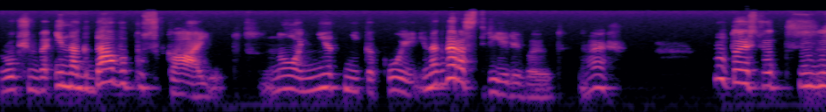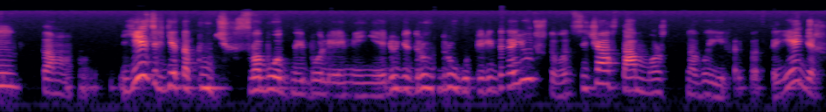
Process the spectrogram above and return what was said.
в общем-то, иногда выпускают, но нет никакой, иногда расстреливают, знаешь. Ну, то есть вот угу там есть где-то путь свободный более-менее, люди друг другу передают, что вот сейчас там можно выехать. Вот ты едешь,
